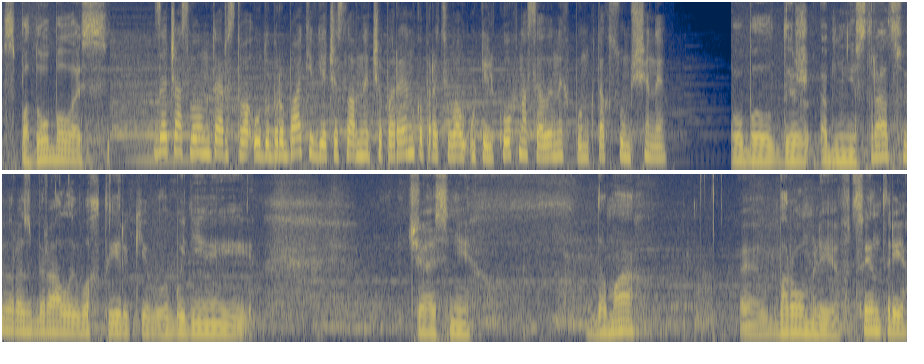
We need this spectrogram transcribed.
сподобалось. За час волонтерства у Добробаті В'ячеслав Нечипоренко працював у кількох населених пунктах Сумщини. Облдержадміністрацію розбирали в Охтирці, в Лебедині частні дома, Е, в Баромлі в центрі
